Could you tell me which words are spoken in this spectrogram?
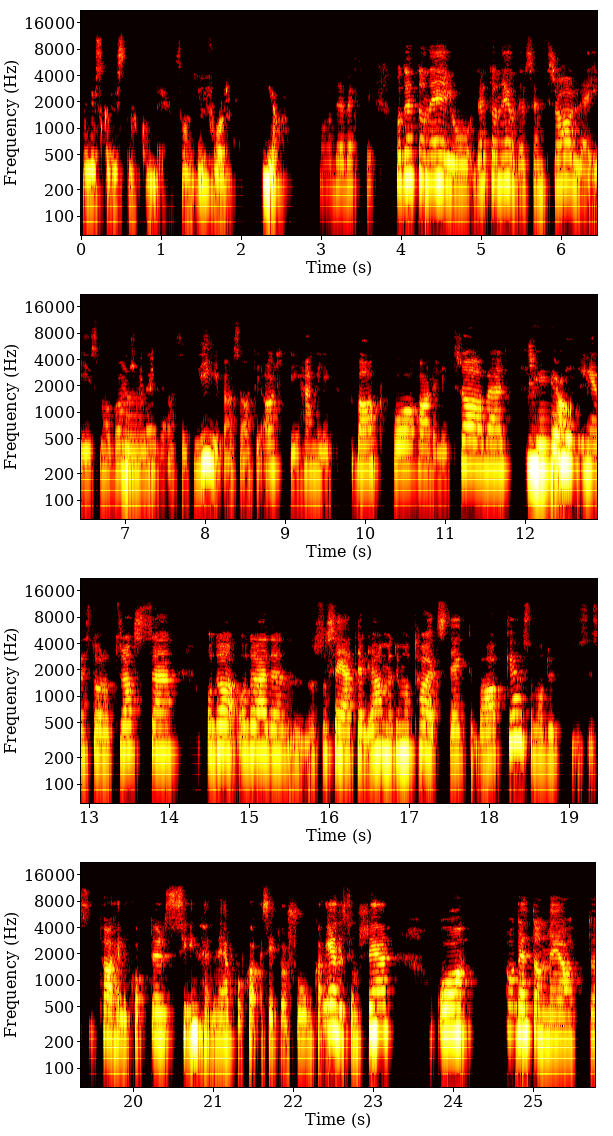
men nå skal vi snakke om det, sånn at vi får Ja. Og det er viktig. Og dette er jo, dette er jo det sentrale i småbarnsforeldrene sitt liv. altså At de alltid henger litt bakpå, har det litt travelt. Ja. Moringen står og trasser. Og, da, og da det, så sier jeg til ja, men du må ta et steg tilbake. Så må du ta helikoptersynet ned på hva, situasjonen. Hva er det som skjer? Og, og dette med at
